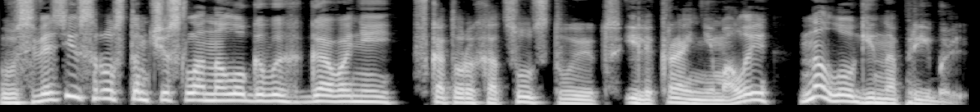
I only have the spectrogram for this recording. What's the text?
В связи с ростом числа налоговых гаваней, в которых отсутствуют или крайне малы налоги на прибыль.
